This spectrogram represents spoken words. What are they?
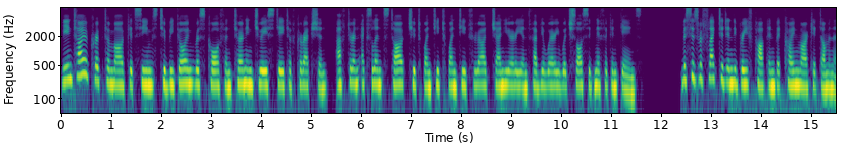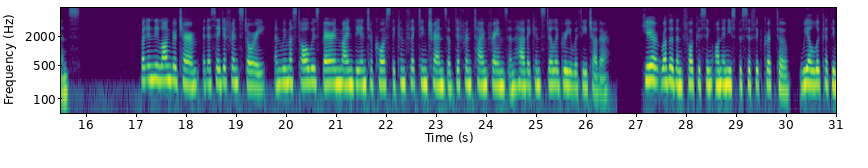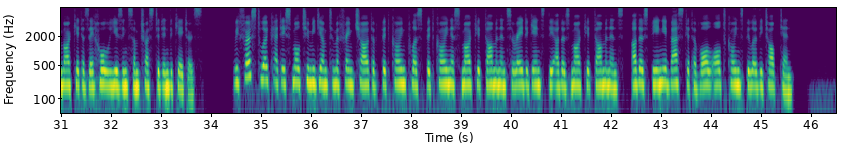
The entire crypto market seems to be going risk off and turning to a state of correction after an excellent start to 2020 throughout January and February, which saw significant gains. This is reflected in the brief pop in Bitcoin market dominance. But in the longer term, it is a different story, and we must always bear in mind the intercourse, the conflicting trends of different timeframes, and how they can still agree with each other. Here, rather than focusing on any specific crypto, we'll look at the market as a whole using some trusted indicators. We first look at a small to medium time frame chart of Bitcoin plus Bitcoin Bitcoin's market dominance arrayed against the others' market dominance, others being a basket of all altcoins below the top 10.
